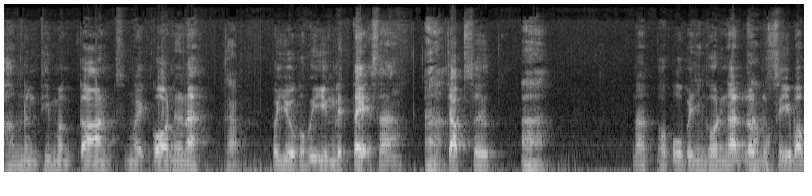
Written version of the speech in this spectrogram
ครั้งหนึ่งที่เมืองการสมัยก่อนเนี่ยนะครับ ไปอยู่กับผู้หญิงเลยเตะซะอ่า จับศึก อ่า นั่นพ่อปู่เป็นอย่างคนงั้นเราครับผมฤาษีว่า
